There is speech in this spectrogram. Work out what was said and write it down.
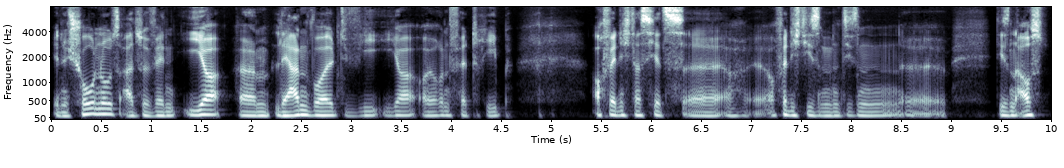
in den Shownotes. Also wenn ihr ähm, lernen wollt, wie ihr euren Vertrieb, auch wenn ich das jetzt, äh, auch wenn ich diesen, diesen, äh, diesen Ausdruck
